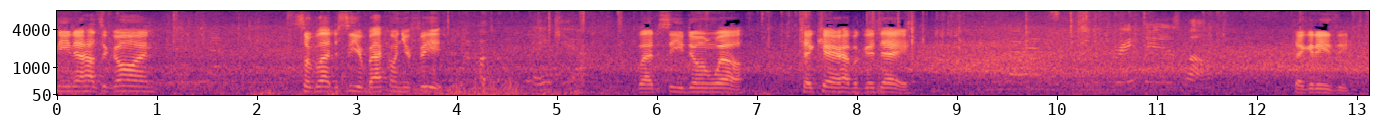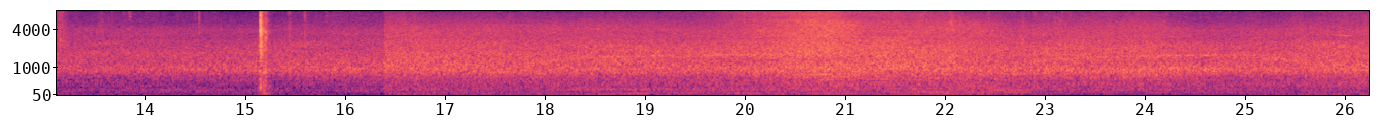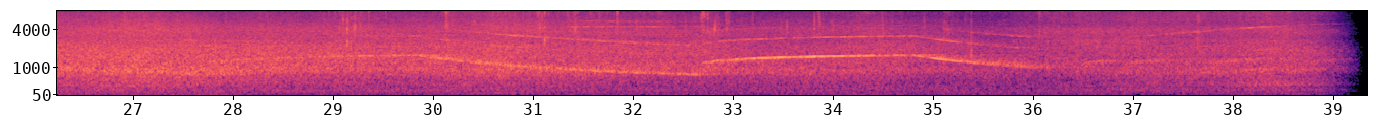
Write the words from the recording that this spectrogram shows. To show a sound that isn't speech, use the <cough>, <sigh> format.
Nina. How's it going? So glad to see you're back on your feet. <laughs> Thank you. Glad to see you doing well. Take care. Have a good day. You guys have a great day as well. Take it easy.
